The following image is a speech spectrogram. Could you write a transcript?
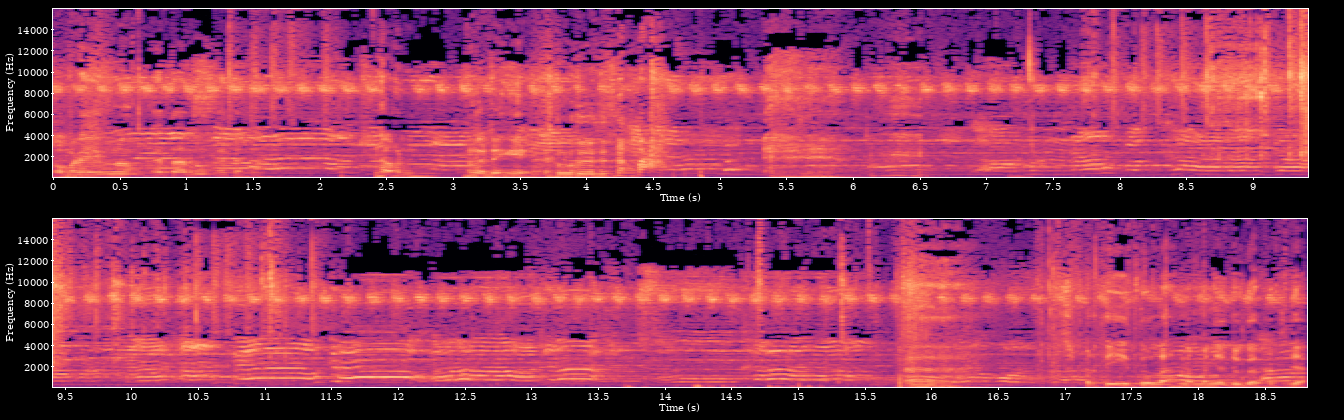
Kamera ini eta nu eta. Non, nggak ada nge. seperti itulah namanya juga kerja.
